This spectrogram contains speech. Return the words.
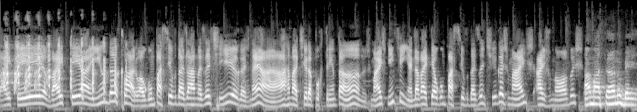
Vai ter, vai ter ainda, claro, algum passivo das armas antigas, né? A arma tira por 30 anos, mas enfim, ainda vai ter algum passivo das antigas, mas as novas Tá matando bem.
